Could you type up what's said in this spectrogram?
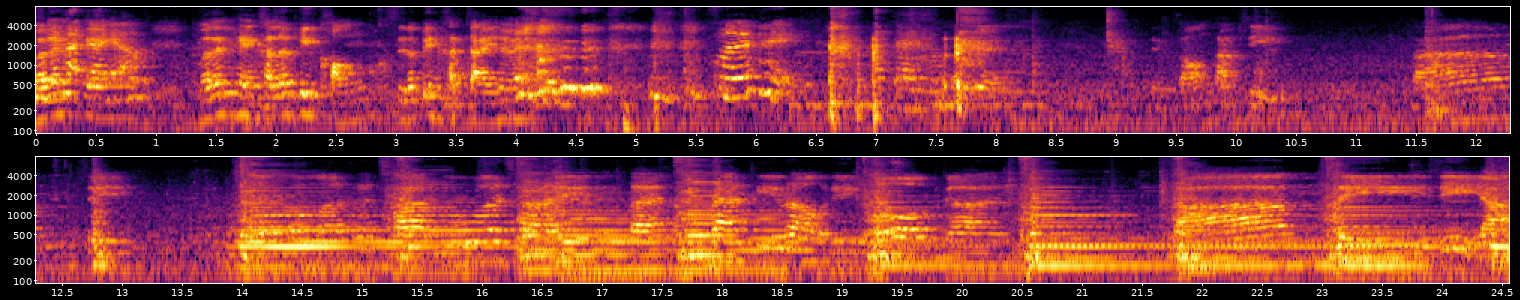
มาเล่นขัดเพลใจงครับมาเล่นเพลงคัลเลอร์พิกของศิลปินขัดใจใช่ไหมมาเล่นเพลงขัดใจครับโอเคหนึ่งสองสามสี่สามสี่ แรกที่เราได้พบกันสามสี่สี่อยา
